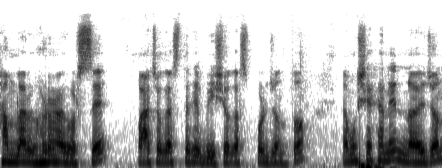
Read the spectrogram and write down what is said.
হামলার ঘটনা ঘটছে পাঁচ অগাস্ট থেকে বিশ অগাস্ট পর্যন্ত এবং সেখানে নয়জন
